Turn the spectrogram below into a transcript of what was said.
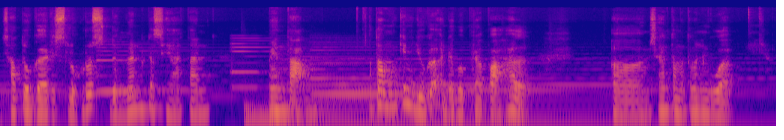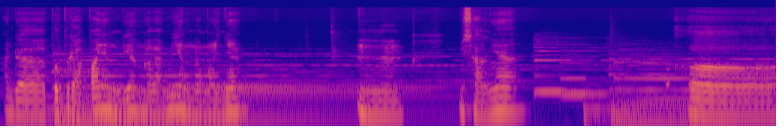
satu garis lurus dengan kesehatan mental. Atau mungkin juga ada beberapa hal, uh, misalnya teman-teman gue, ada beberapa yang dia ngalami yang namanya, hmm, misalnya, uh,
